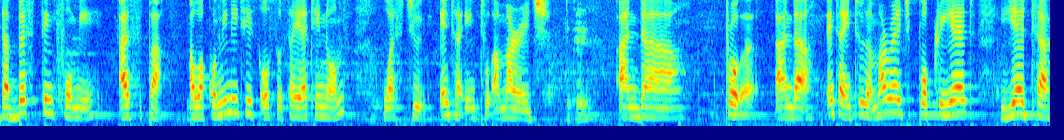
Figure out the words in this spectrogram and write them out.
the best thing for me as per our communities or society norms was to enter into a marriage Okay. and uh, pro, uh, and uh, enter into the marriage, procreate. Yet uh,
